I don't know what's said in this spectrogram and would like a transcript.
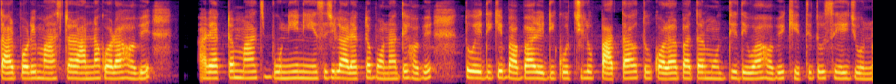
তারপরে মাছটা রান্না করা হবে। আর একটা মাছ বনিয়ে নিয়ে এসেছিল আর একটা বানাতে হবে। তো এদিকে বাবা রেডি করছিল পাতা, তো কলার পাতার মধ্যে দেওয়া হবে খেতে তো সেই জন্য।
